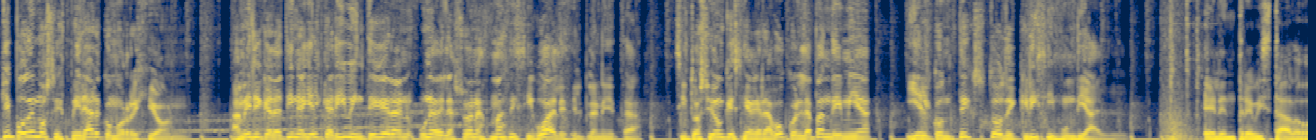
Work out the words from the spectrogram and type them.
¿Qué podemos esperar como región? América Latina y el Caribe integran una de las zonas más desiguales del planeta situación que se agravó con la pandemia y el contexto de crisis mundial. El entrevistado.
